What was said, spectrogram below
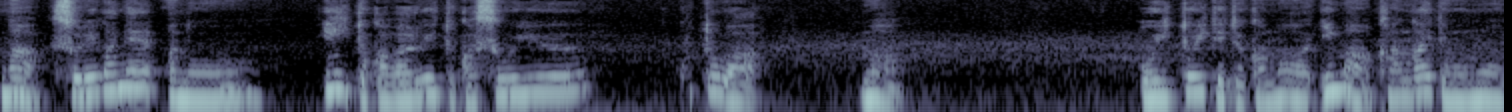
まあそれがねあのいいとか悪いとかそういうことはまあ置いといてというかまあ今考えてもも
